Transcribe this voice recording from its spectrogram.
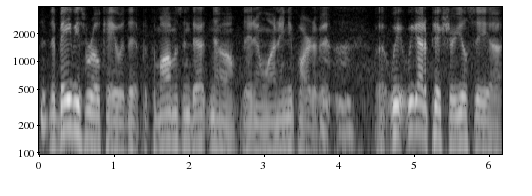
The babies were okay with it, but the mamas and dad, no, they didn't want any part of it. Uh-uh. But we, we got a picture. You'll see a,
